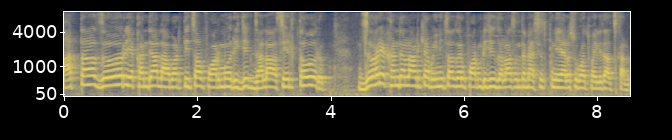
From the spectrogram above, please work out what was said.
आता जर एखाद्या लाभार्थीचा फॉर्म रिजेक्ट झाला असेल तर जर एखाद्या लाडक्या बहिणीचा जर फॉर्म रिजेक्ट झाला असेल तर मॅसेज पण यायला सुरुवात व्हायली आजकाल.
